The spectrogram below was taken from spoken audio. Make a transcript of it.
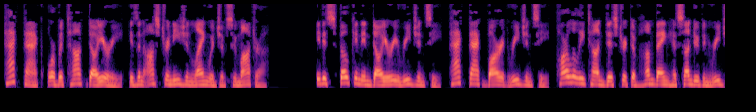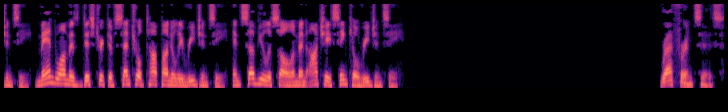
Pakpak, or Batak Dairi, is an Austronesian language of Sumatra. It is spoken in Dairi Regency, Pakpak Bharat Regency, Parlilitan District of Humbang Hasundutan Regency, Manduamas District of Central Tapanuli Regency, and Subulussalam and Aceh Singkil Regency. References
